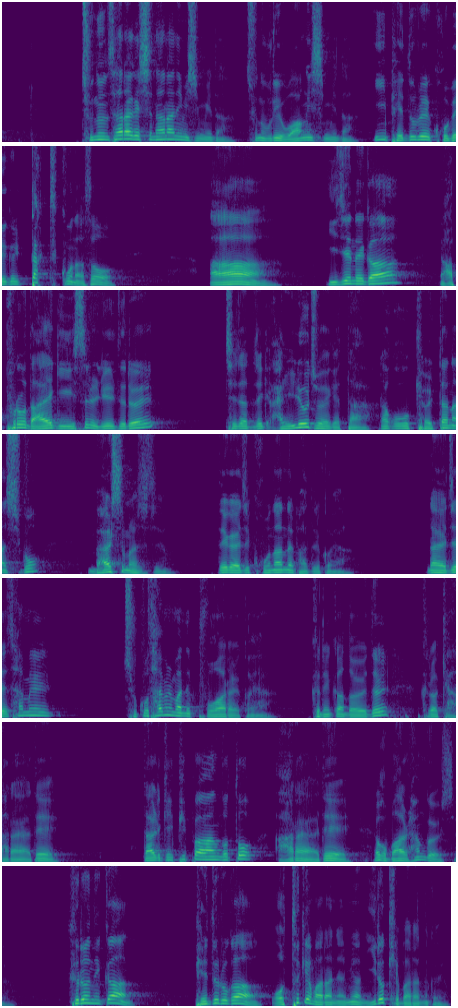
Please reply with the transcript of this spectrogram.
주는 살아계신 하나님이십니다. 주는 우리 왕이십니다. 이 베드로의 고백을 딱 듣고 나서 아 이제 내가 앞으로 나에게 있을 일들을 제자들에게 알려줘야겠다라고 결단하시고 말씀하셨어요. 내가 이제 고난을 받을 거야. 나 이제 3일 죽고 3일 만에 부활할 거야. 그러니까 너희들 그렇게 알아야 돼. 날 이렇게 핍박하는 것도 알아야 돼. 라고 말을 한 거였어요. 그러니까 베드로가 어떻게 말하냐면 이렇게 말하는 거예요.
